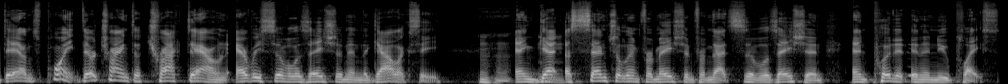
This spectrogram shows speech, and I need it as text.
Dan's point, they're trying to track down every civilization in the galaxy mm-hmm. and get mm-hmm. essential information from that civilization and put it in a new place.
